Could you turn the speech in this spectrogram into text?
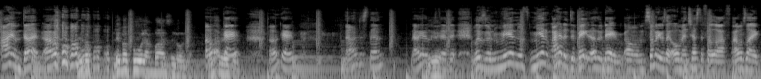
I am done. Oh, Liverpool, and Barcelona. oh okay, okay. I understand. Now I understand it. Listen, me and me and I had a debate the other day. Um, somebody was like, "Oh, Manchester fell off." I was like,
